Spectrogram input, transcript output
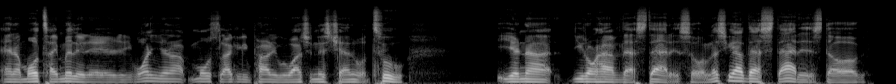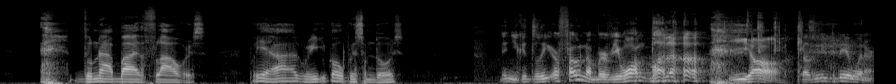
and a multi-millionaire, one, you're not most likely probably watching this channel, or two, you're not you don't have that status. So unless you have that status, dog, do not buy the flowers. But yeah, I agree. You can open some doors. Then you could delete your phone number if you want, but uh, Yeehaw. doesn't need to be a winner.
